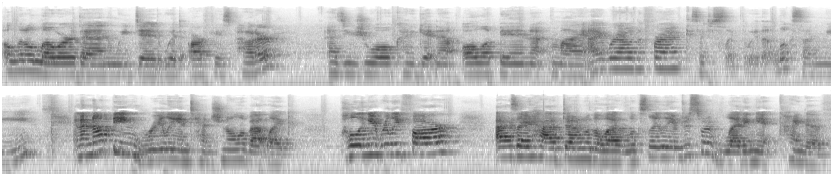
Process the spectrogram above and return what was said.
A little lower than we did with our face powder. As usual, kind of getting it all up in my eyebrow in the front because I just like the way that looks on me. And I'm not being really intentional about like pulling it really far as I have done with a lot of looks lately. I'm just sort of letting it kind of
